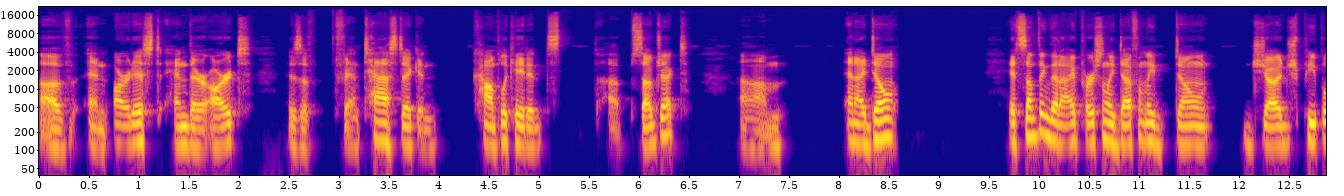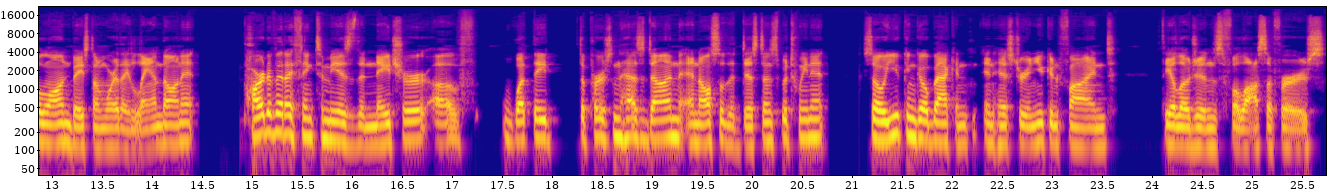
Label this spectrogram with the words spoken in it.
of an artist and their art is a fantastic and complicated uh, subject, um, and I don't. It's something that I personally definitely don't judge people on based on where they land on it. Part of it, I think, to me, is the nature of what they the person has done and also the distance between it. So you can go back in, in history and you can find theologians, philosophers,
